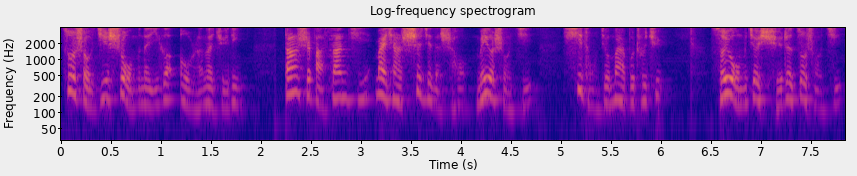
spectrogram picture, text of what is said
做手机是我们的一个偶然的决定。当时把三 G 迈向世界的时候，没有手机系统就卖不出去，所以我们就学着做手机。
